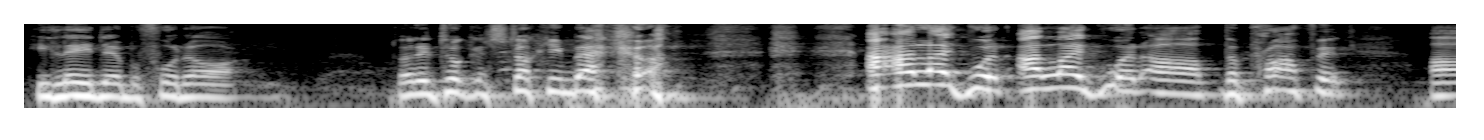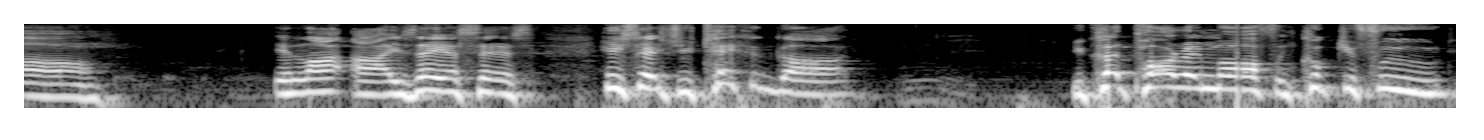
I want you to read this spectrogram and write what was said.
He laid there before the ark. So they took and stuck him back up. I, I like what I like what uh, the prophet uh, Eli- Isaiah says. He says, "You take a god, you cut part of him off and cook your food,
